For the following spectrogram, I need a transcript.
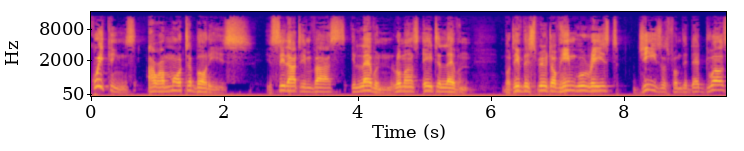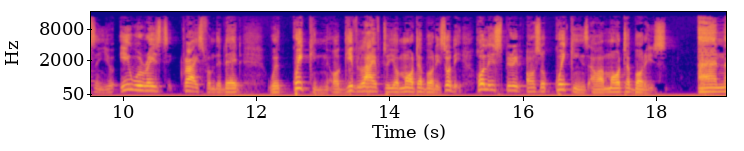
quickens our mortal bodies. You see that in verse 11, Romans 8 11. But if the Spirit of Him who raised Jesus from the dead dwells in you, he who raised Christ from the dead will quicken or give life to your mortal body. So the Holy Spirit also quickens our mortal bodies. And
